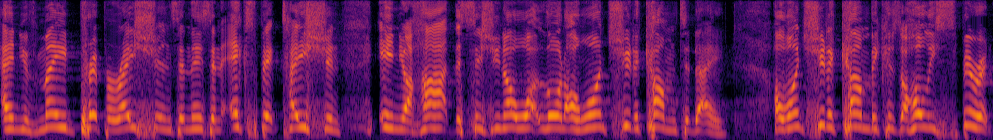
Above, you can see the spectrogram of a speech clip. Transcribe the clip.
and you've made preparations and there's an expectation in your heart that says, you know what, Lord, I want you to come today. I want you to come because the Holy Spirit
